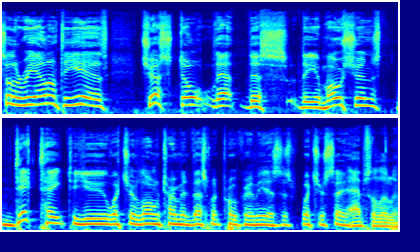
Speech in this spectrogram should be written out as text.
So the reality is just don't let this the emotions dictate to you what your long-term investment program is is what you're saying. Absolutely.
